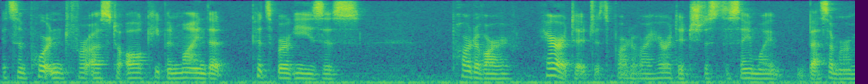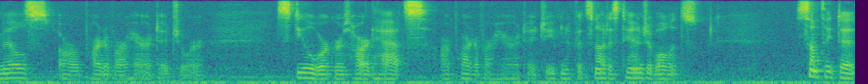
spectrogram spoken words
it's important for us to all keep in mind that Pittsburghese is part of our heritage. It's part of our heritage just the same way Bessemer Mills are part of our heritage or steelworkers' hard hats are part of our heritage. Even if it's not as tangible, it's something to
